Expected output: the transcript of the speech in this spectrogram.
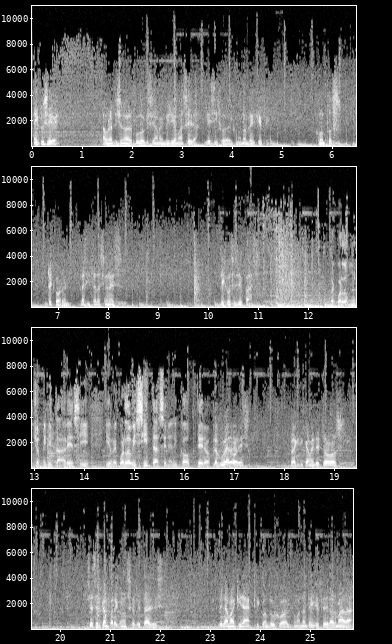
e inclusive a un aficionado del fútbol que se llama Emilio Macera y es hijo del comandante en jefe. Juntos recorren las instalaciones de José C. Paz. Recuerdo muchos militares y, y, recuerdo visitas en helicóptero. Los jugadores, prácticamente todos, se acercan para conocer detalles de la máquina que condujo al comandante en jefe de la Armada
